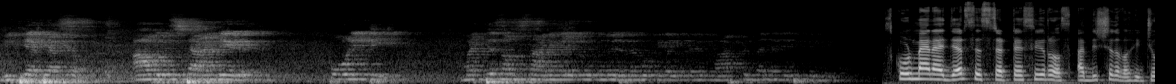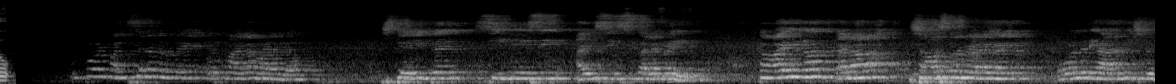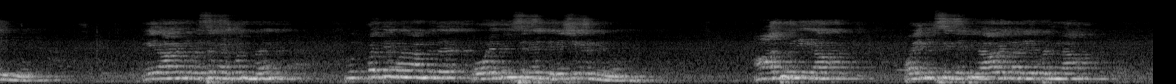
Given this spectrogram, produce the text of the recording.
വിദ്യാഭ്യാസം ആ ഒരു സ്റ്റാൻഡേർഡ് ക്വാളിറ്റി മറ്റ് സംസ്ഥാനങ്ങളിൽ നിന്ന് വരുന്ന കുട്ടികൾക്ക് ആർക്കും തന്നെ ലഭിക്കുന്നില്ല. School manager sister Tessy Rose അധ്യക്ഷത വഹിച്ചു. ഇപ്പോൾ മത്സരങ്ങളുടെ ഒരു കാലമാണല്ലോ. State C B S E I C S തലങ്ങളിൽ കായിക കലാ ശാസ്ത്രമേളകൾ ഓൾറെഡി ആരംഭിച്ചു കഴിഞ്ഞു. ഏതാനും ദിവസങ്ങൾക്ക് മുൻപ് ഒളിമ്പിക്സിന്റെ പിതാവെന്നറിയപ്പെടുന്ന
